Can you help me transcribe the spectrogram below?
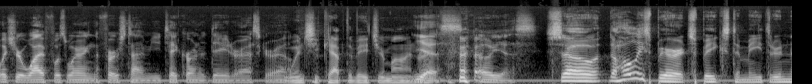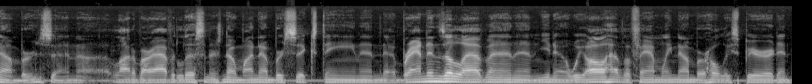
what your wife was wearing the first time you take her on a date or ask her out. when she captivates your mind. right? yes. oh yes. So the Holy Spirit speaks to me through numbers, and uh, a lot of our avid listeners know my number 16, and uh, Brandon's 11, and you know we all have a family number, Holy Spirit, and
